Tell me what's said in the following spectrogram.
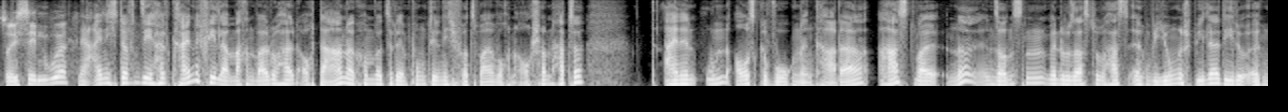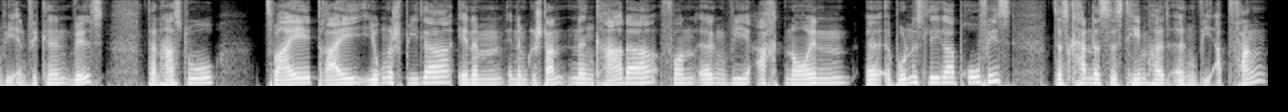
sondern ich sehe nur. Ja, eigentlich dürfen sie halt keine Fehler machen, weil du halt auch da, und da kommen wir zu dem Punkt, den ich vor zwei Wochen auch schon hatte, einen unausgewogenen Kader hast, weil, ne, ansonsten, wenn du sagst, du hast irgendwie junge Spieler, die du irgendwie entwickeln willst, dann hast du zwei, drei junge Spieler in einem, in einem gestandenen Kader von irgendwie acht, neun äh, Bundesliga-Profis. Das kann das System halt irgendwie abfangen.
